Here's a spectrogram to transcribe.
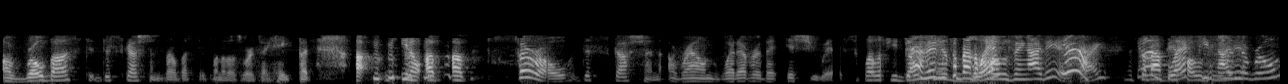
a robust discussion. Robust is one of those words I hate, but, uh, you know, a, a thorough discussion around whatever the issue is. Well, if you don't yeah, have it's about black, opposing ideas, yeah, right? It's yeah, about black people ideas. in the room.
